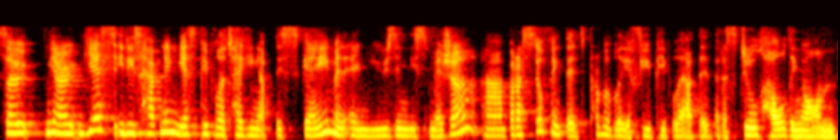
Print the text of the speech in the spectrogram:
So, you know, yes, it is happening. Yes, people are taking up this scheme and, and using this measure, uh, but I still think there's probably a few people out there that are still holding on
